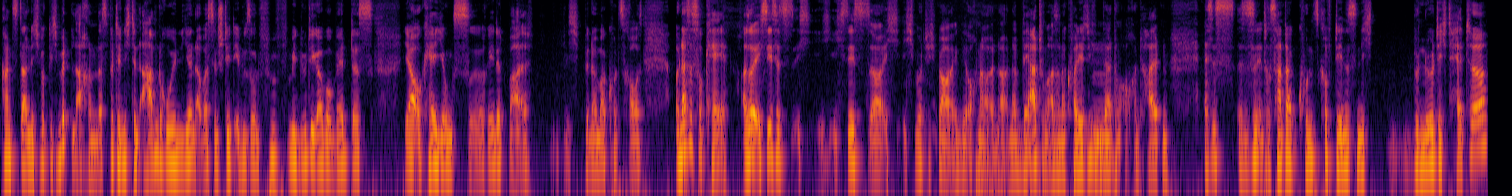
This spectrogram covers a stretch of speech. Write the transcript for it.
kannst da nicht wirklich mitlachen. Das wird dir nicht den Abend ruinieren, aber es entsteht eben so ein fünfminütiger Moment des, ja, okay, Jungs, redet mal ich bin da mal kurz raus. Und das ist okay. Also ich sehe es jetzt, ich, ich, ich sehe es, äh, ich, ich würde mich mal irgendwie auch einer, einer, einer Wertung, also einer qualitativen mhm. Wertung auch enthalten. Es ist, es ist ein interessanter Kunstgriff, den es nicht benötigt hätte.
